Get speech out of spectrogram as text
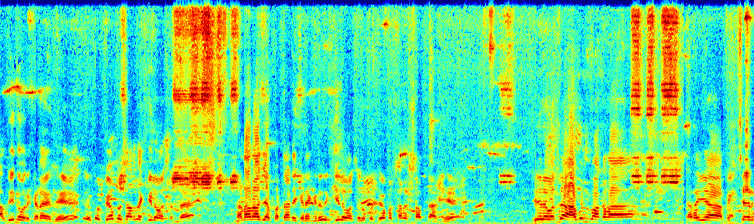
அப்படின்னு ஒரு கடை இது. ரொம்ப ஃபேமஸானதா கீழவாசல்ல நடராஜா பட்டாணி கடைங்கிறது கீழவாசல் ரொம்ப ஃபேமஸான ஷாப் தான் அது. இதுல வந்து அவல் வாங்கலாம். நிறைய மிக்சர்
